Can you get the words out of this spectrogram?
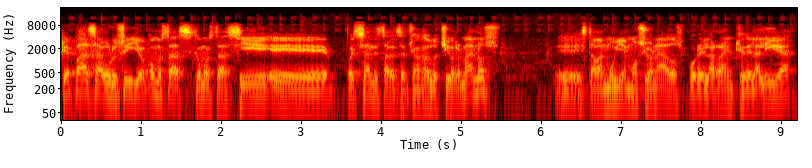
¿Qué pasa, Urucillo? ¿Cómo estás? ¿Cómo estás? Sí, eh, pues han de estar decepcionados los Chivas hermanos. Eh, estaban muy emocionados por el arranque de la liga,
